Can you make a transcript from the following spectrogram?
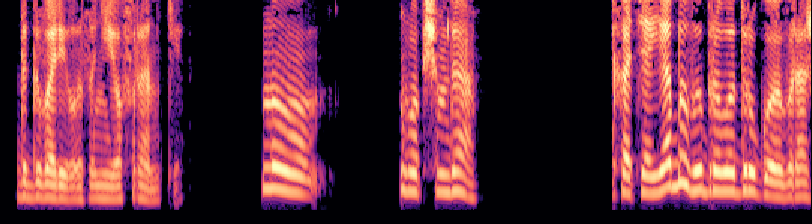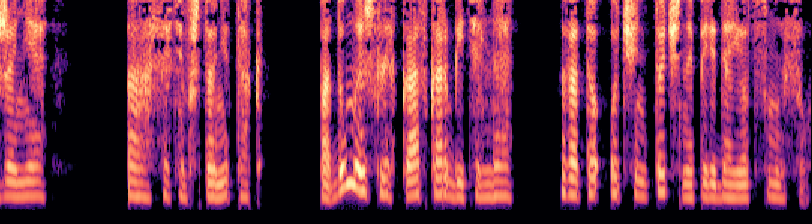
— договорила за нее Фрэнки. «Ну, в общем, да. Хотя я бы выбрала другое выражение. А с этим что не так? Подумаешь, слегка оскорбительное, зато очень точно передает смысл.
